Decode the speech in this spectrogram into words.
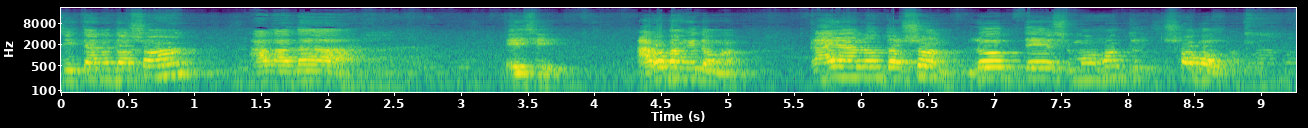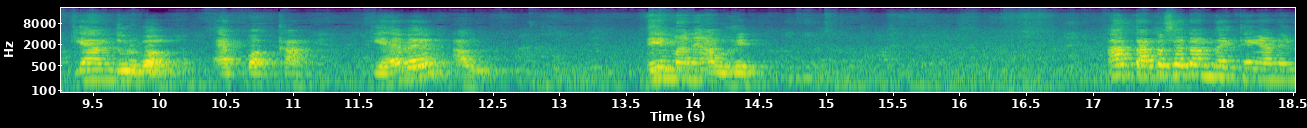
চিত্তানু দর্শন আলাদা। এই যে, আরও ভাঙি দমা কায়ানো দর্শন লোক দেশ মোহ দু- সবল, জ্ঞান দুর্বল, এক পক্ষা কি হবে? আলু। ডিম মানে আলু হেট আর তা তো সেটা নেই, ঠেঙা নেই।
